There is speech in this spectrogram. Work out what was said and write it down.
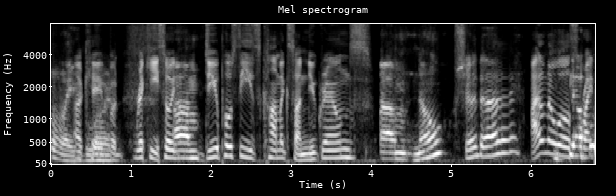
Oh, Okay, Lord. but Ricky, so Um, do you post these comics on Newgrounds? um, no, should I? I don't know. Well, No. Sprite,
